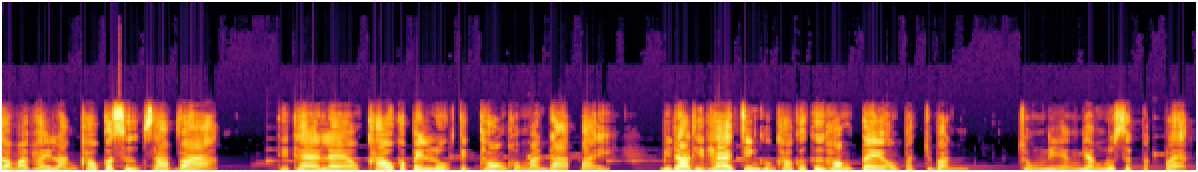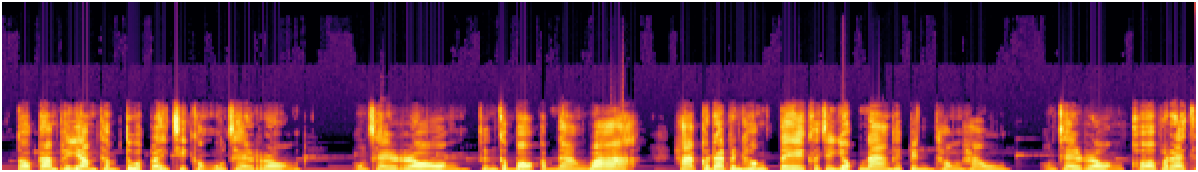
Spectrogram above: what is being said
ต่อมาภายหลังเขาก็สืบทราบว่า ที่แท้แล้วเขาก็เป็นลูกติดท้องของมารดาไป บิดาที่แท้จริงของเขาก็คือฮ่องเต้องปัจจุบัน ชงเหนียงยังรู้สึกแปลกๆต่อการพยายามทำตัวใกล้ชิดขององค์ชายรอง องค์ชายรองถึงกับบอกกับนางว่า หากเขาได้เป็นฮ่องเต้เขาจะยกนางให้เป็นทองเฮา องค์ชายรองขอพระราช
